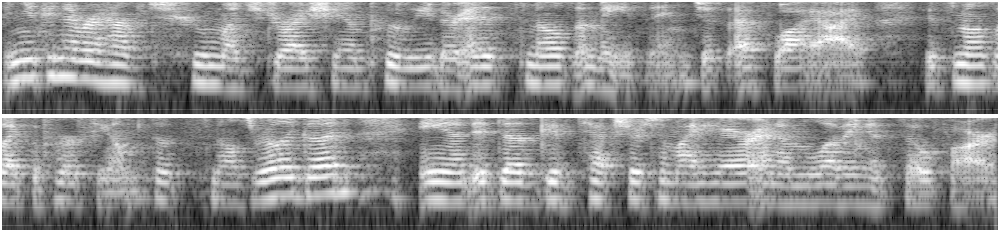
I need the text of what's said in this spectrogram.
And you can never have too much dry shampoo either. And it smells amazing, just FYI. It smells like the perfume. So it smells really good. And it does give texture to my hair, and I'm loving it so far.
